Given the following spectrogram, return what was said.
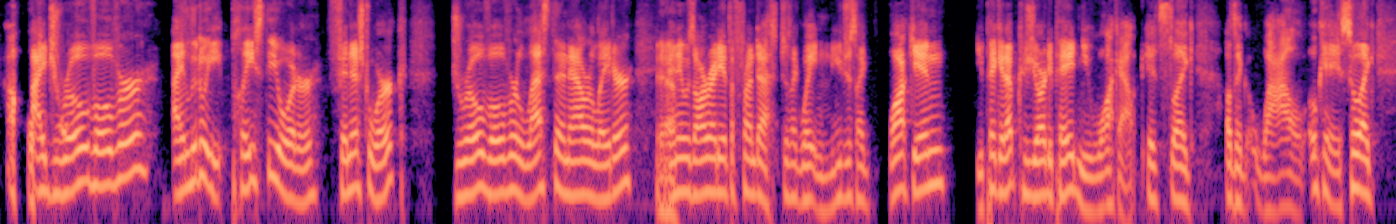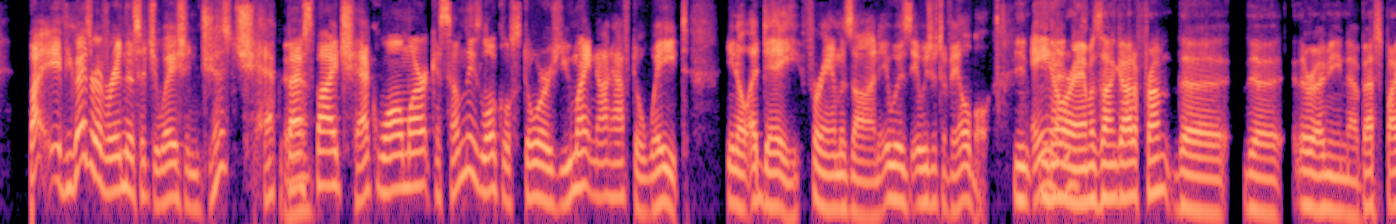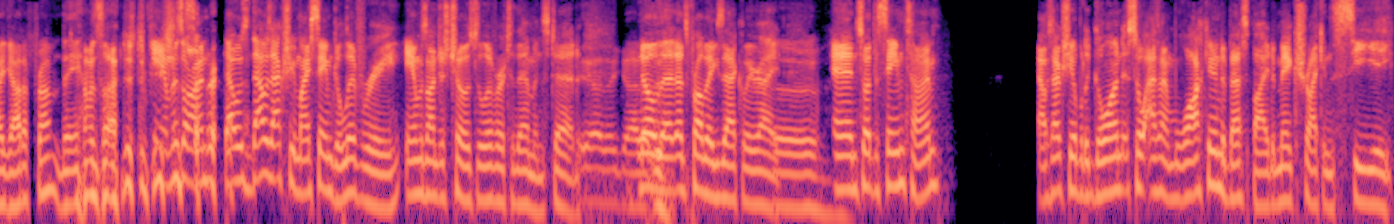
Wow. I drove over. I literally placed the order, finished work, drove over less than an hour later, Yeah. and it was already at the front desk, just like waiting. You just like walk in, you pick it up because you already paid, and you walk out. It's like I was like, wow, okay. So like, but if you guys are ever in this situation, just check Yeah. Best Buy, check Walmart, because some of these local stores you might not have to wait, you know, a day for Amazon. It was it was just available. You, you know where Amazon got it from? The the or I mean uh, Best Buy got it from the Amazon distribution. Amazon center. that was that was actually my same delivery. Amazon just chose to deliver it to them instead. yeah, they got No, it. that, that's probably exactly right. Uh, And so at the same time, I was actually able to go on. So as I'm walking into Best Buy to make sure I can see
